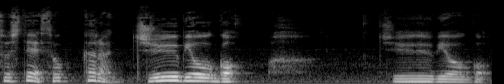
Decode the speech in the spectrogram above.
そしてそこから10秒後。10秒後。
